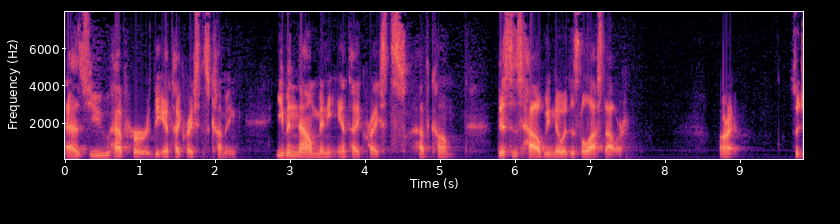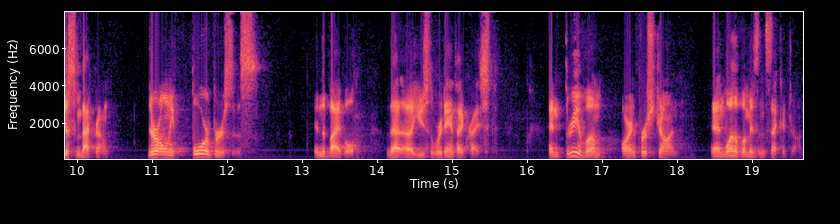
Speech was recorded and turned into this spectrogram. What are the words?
as you have heard, the Antichrist is coming. Even now, many Antichrists have come. This is how we know it is the last hour. All right, so just some background. There are only four verses in the Bible that uh, use the word Antichrist, and three of them are in First John, and one of them is in Second John.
